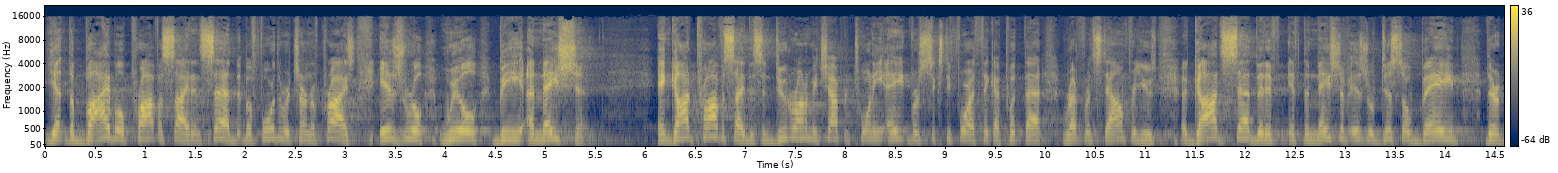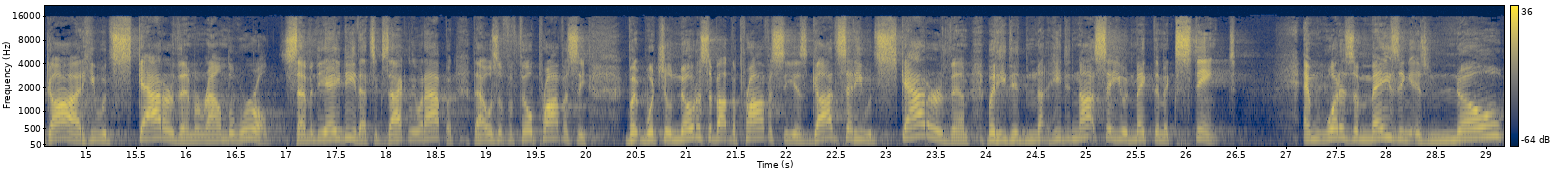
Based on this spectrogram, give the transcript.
yet the Bible prophesied and said that before the return of Christ, Israel will be a nation. And God prophesied this in Deuteronomy chapter 28, verse 64. I think I put that reference down for you. God said that if, if the nation of Israel disobeyed their God, he would scatter them around the world. 70 AD, that's exactly what happened. That was a fulfilled prophecy. But what you'll notice about the prophecy is God said he would scatter them, but he did not, he did not say he would make them extinct. And what is amazing is no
